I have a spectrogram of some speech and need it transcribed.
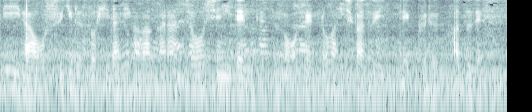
リーナを過ぎると左側から上信電鉄の線路が近づいてくるはずです。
